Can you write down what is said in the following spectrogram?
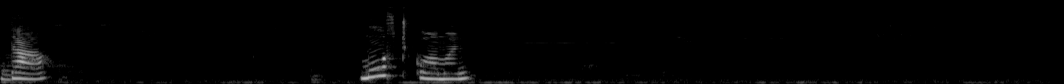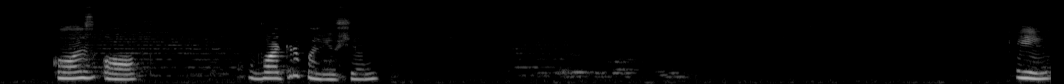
the most common cause of water pollution is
